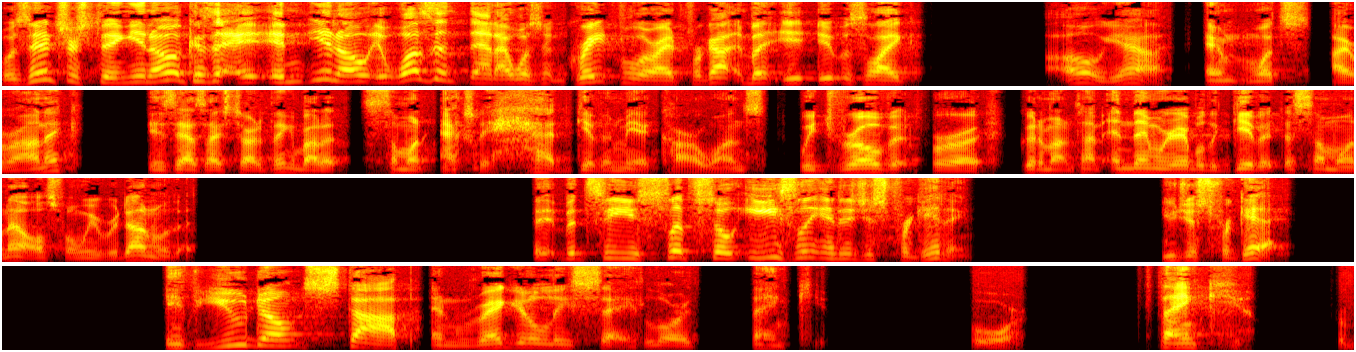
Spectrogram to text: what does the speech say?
was interesting, you know, because and you know it wasn't that I wasn't grateful or I'd forgotten, but it, it was like, oh yeah. And what's ironic is as I started thinking about it, someone actually had given me a car once. We drove it for a good amount of time, and then we were able to give it to someone else when we were done with it. But see, you slip so easily into just forgetting. You just forget. If you don't stop and regularly say, Lord, thank you for, thank you for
